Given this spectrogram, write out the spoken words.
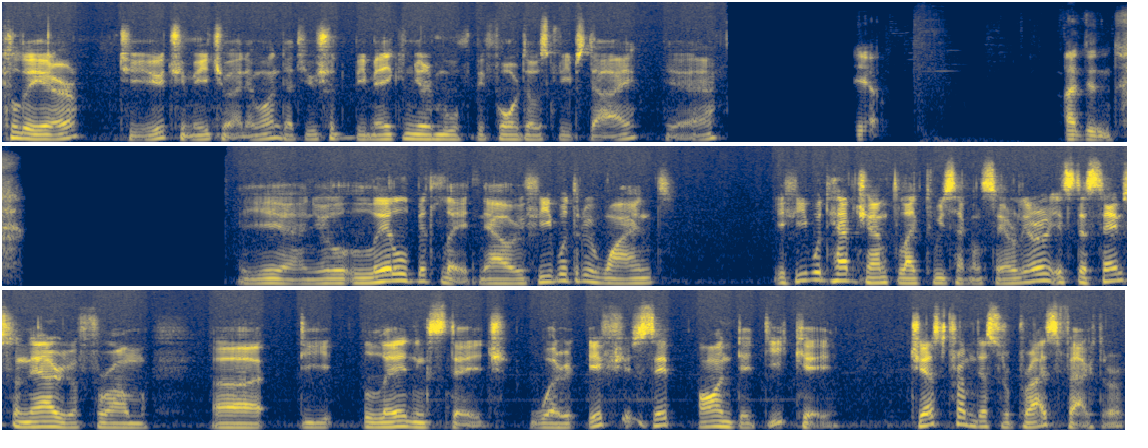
clear to you, to me, to anyone, that you should be making your move before those creeps die. Yeah. Yeah. I didn't. Yeah, and you're a little bit late. Now, if he would rewind, if he would have jumped like three seconds earlier, it's the same scenario from uh, the laning stage, where if you zip on the DK, just from the surprise factor,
